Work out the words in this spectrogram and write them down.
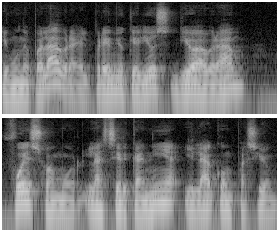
En una palabra, el premio que Dios dio a Abraham fue su amor, la cercanía y la compasión.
